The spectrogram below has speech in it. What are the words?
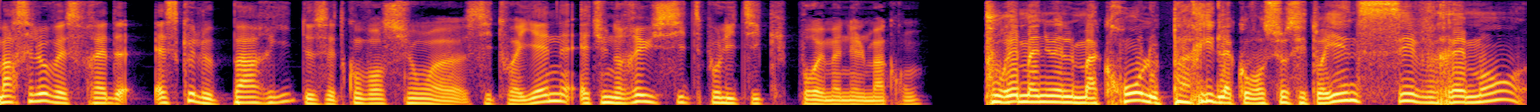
Marcelo Vesfred, est-ce que le pari de cette convention euh, citoyenne est une réussite politique pour Emmanuel Macron? Pour Emmanuel Macron, le pari de la Convention citoyenne, c'est vraiment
